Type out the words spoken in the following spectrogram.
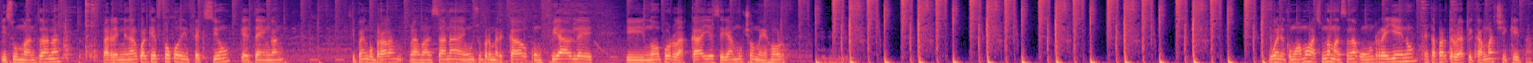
y sus manzanas para eliminar cualquier foco de infección que tengan. Si pueden comprar las, manzanas en un supermercado confiable y no por las calles, sería mucho mejor. Bueno, como vamos a hacer una manzana con un relleno, esta parte la voy a picar más chiquita.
